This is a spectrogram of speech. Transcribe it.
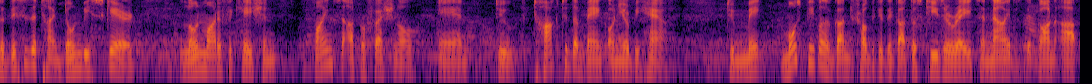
so this is the time don't be scared loan modification find a professional and to talk to the bank on your behalf to make most people have gotten into trouble because they got those teaser rates and now it's Right. gone up.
